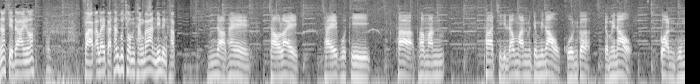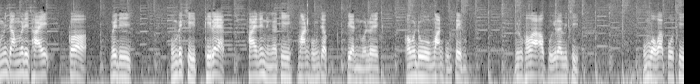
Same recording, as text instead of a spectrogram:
น่าเสียดายเนาะครับ ฝากอะไรกับท่านผู้ชมทางบ้านนิดนึงครับ ผมอยากให้ชาวไร่ใช้โพธีถ้าถ้ามัน ถ้าฉีดแล้วมันมันจะไม่เน่าโคนก็จะไม่เน่า ก่อนผมยังไม่ได้ใช้ก็ไม่ดี ผมไปฉีดทีแรก ภายในหนึ่งนาที มันผมจะเปลี่ยนหมดเลย เขามาดูมันผมเต็มไม่รู้เขาว่าเอาปุ๋ยอะไรไปฉีด ผมบอกว่าโพธี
